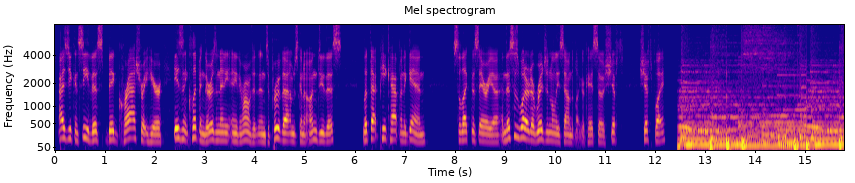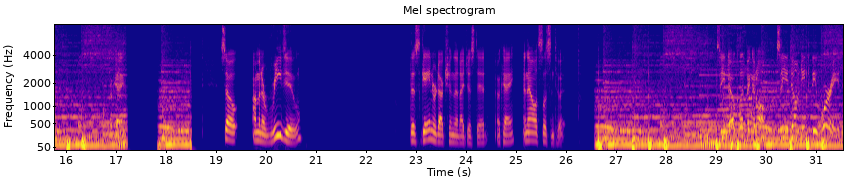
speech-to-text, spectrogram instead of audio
as you can see, this big crash right here isn't clipping. There isn't any anything wrong with it. And to prove that, I'm just going to undo this, let that peak happen again, select this area, and this is what it originally sounded like. Okay, so shift shift play. Okay. So I'm going to redo this gain reduction that I just did, okay? And now let's listen to it. No clipping at all. So you don't need to be worried.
